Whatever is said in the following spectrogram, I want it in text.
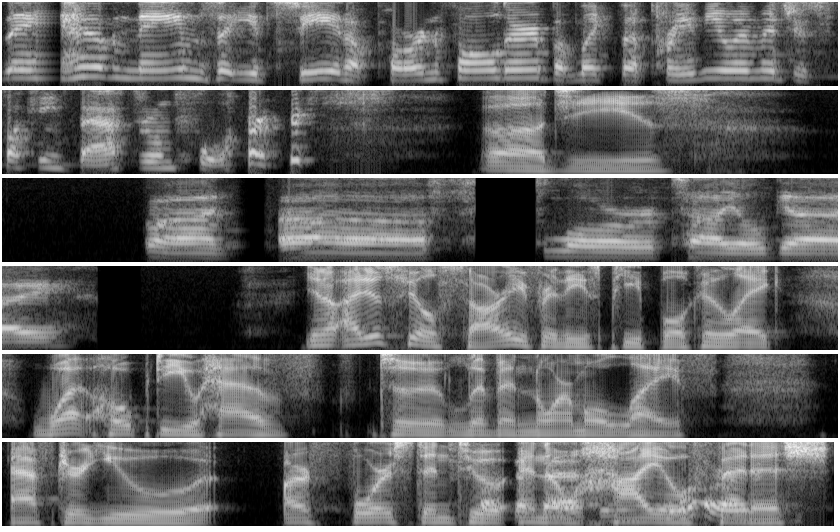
they have names that you'd see in a porn folder, but like the preview image is fucking bathroom floors. Oh, jeez. On uh floor tile guy. You know, I just feel sorry for these people because, like, what hope do you have to live a normal life after you are forced into an Ohio fetish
